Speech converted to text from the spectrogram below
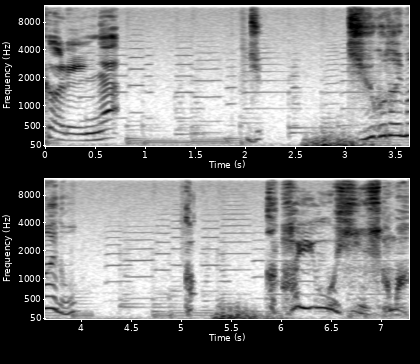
これが。15代前の？海王神様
